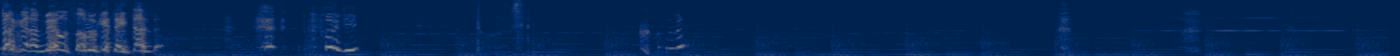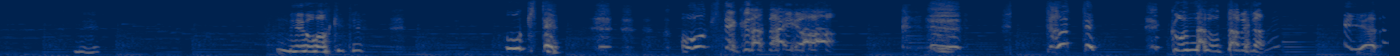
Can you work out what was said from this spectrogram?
た。だから目を背けていたんだ。なのにねえ目を開けて起きて起きてくださいよ。だってこんなのダメだ。嫌だ。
